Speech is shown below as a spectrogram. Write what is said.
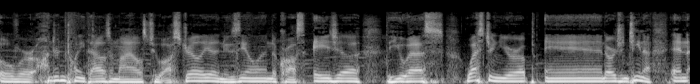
over 120,000 miles to Australia, New Zealand, across Asia, the US, Western Europe, and Argentina. And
